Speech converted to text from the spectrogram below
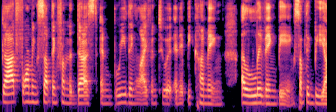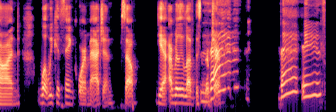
God forming something from the dust and breathing life into it and it becoming a living being, something beyond what we could think or imagine. So, yeah, I really love this scripture. That that is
